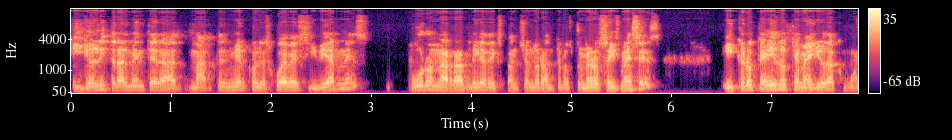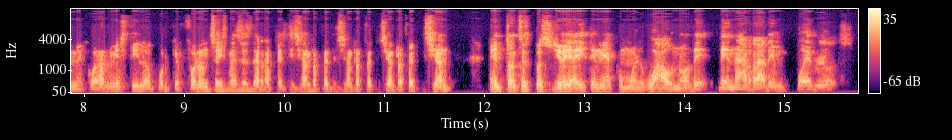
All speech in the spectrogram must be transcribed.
Y yo literalmente era martes, miércoles, jueves y viernes, puro narrar Liga de Expansión durante los primeros seis meses y creo que ahí es lo que me ayuda como a mejorar mi estilo, porque fueron seis meses de repetición, repetición, repetición, repetición. Entonces, pues yo ya ahí tenía como el wow, ¿no? De, de narrar en pueblos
